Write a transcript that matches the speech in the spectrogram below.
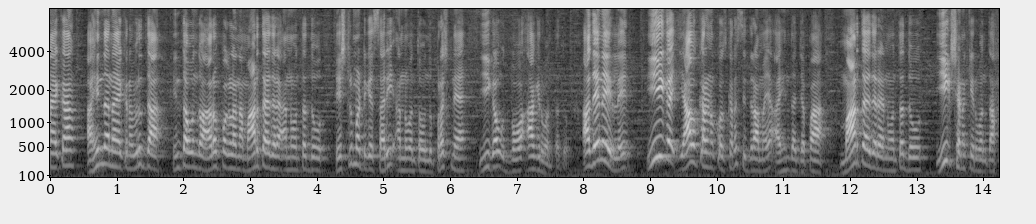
ನಾಯಕ, ಅಹಿಂದ ನಾಯಕನ ವಿರುದ್ಧ ಇಂಥ ಒಂದು ಆರೋಪಗಳನ್ನು ಮಾಡ್ತಾ ಇದ್ದಾರೆ ಅನ್ನುವಂಥದ್ದು ಎಷ್ಟು ಮಟ್ಟಿಗೆ ಸರಿ ಅನ್ನುವಂಥ ಒಂದು ಪ್ರಶ್ನೆ ಈಗ ಉದ್ಭವ ಆಗಿರುವಂಥದ್ದು. ಅದೇನೇ ಇರಲಿ, ಈಗ ಯಾವ ಕಾರಣಕ್ಕೋಸ್ಕರ ಸಿದ್ದರಾಮಯ್ಯ ಅಹಿಂದ ಜಪ ಮಾಡ್ತಾ ಇದ್ದಾರೆ ಅನ್ನುವಂಥದ್ದು ಈ ಕ್ಷಣಕ್ಕಿರುವಂತಹ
